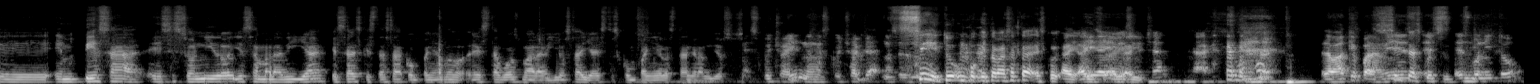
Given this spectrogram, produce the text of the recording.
eh, empieza ese sonido y esa maravilla que sabes que estás acompañando esta voz maravillosa y a estos compañeros tan grandiosos. ¿Me escucho ahí? ¿No me escucho acá? sí, tú un poquito más alta. ahí, ahí, ahí, ahí, La verdad que para mí es, bonito.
